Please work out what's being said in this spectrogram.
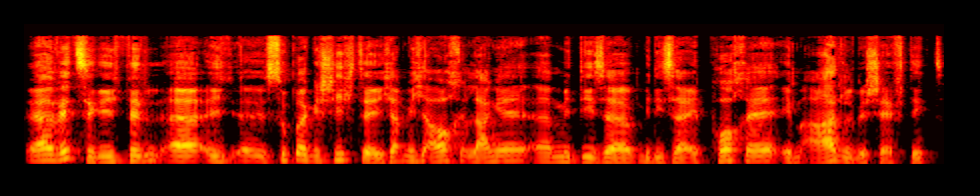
Ja, witzig. Ich bin äh, ich, äh, super Geschichte. Ich habe mich auch lange äh, mit dieser mit dieser Epoche im Adel beschäftigt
